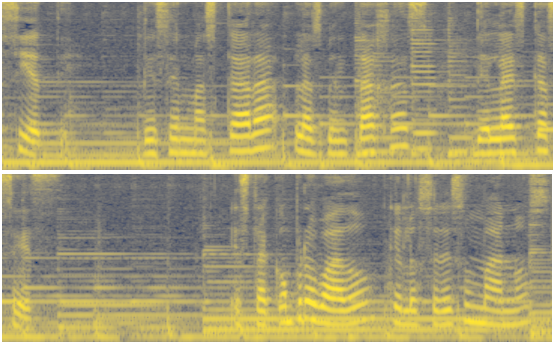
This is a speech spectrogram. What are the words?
7. Desenmascara las ventajas de la escasez. Está comprobado que los seres humanos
